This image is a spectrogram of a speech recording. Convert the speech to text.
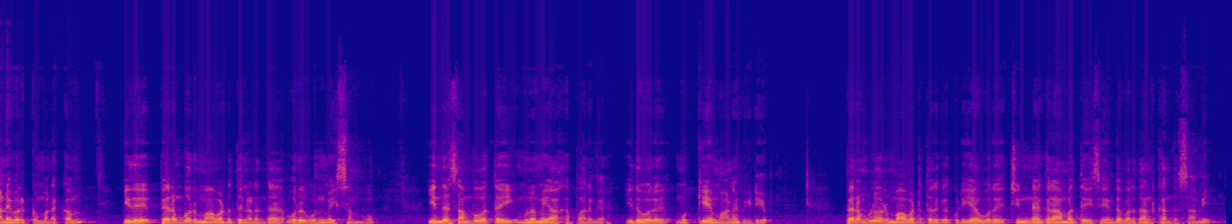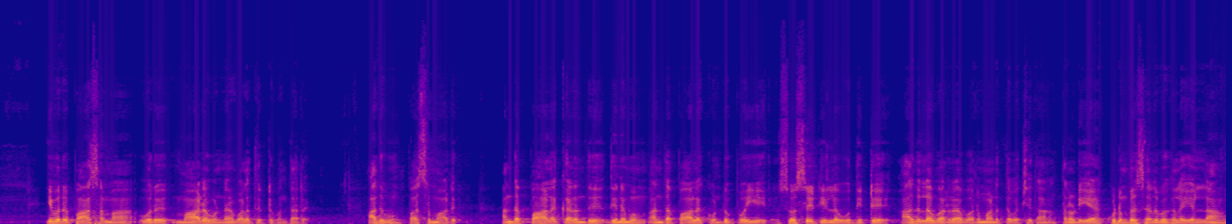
அனைவருக்கும் வணக்கம். இது பெரம்பூர் மாவட்டத்தில் நடந்த ஒரு உண்மை சம்பவம். இந்த சம்பவத்தை முழுமையாக பாருங்கள் இது ஒரு முக்கியமான வீடியோ. பெரம்பலூர் மாவட்டத்தில் இருக்கக்கூடிய ஒரு சின்ன கிராமத்தை சேர்ந்தவர் தான் கந்தசாமி. இவர் பாசமாக ஒரு மாடை ஒன்றை வளர்த்துட்டு வந்தார். அதுவும் பசுமாடு அந்த பாலை கறந்து தினமும் அந்த பாலை கொண்டு போய் சொசைட்டியில் ஊற்றிட்டு அதில் வர்ற வருமானத்தை வச்சு தான் தன்னுடைய குடும்ப செலவுகளை எல்லாம்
